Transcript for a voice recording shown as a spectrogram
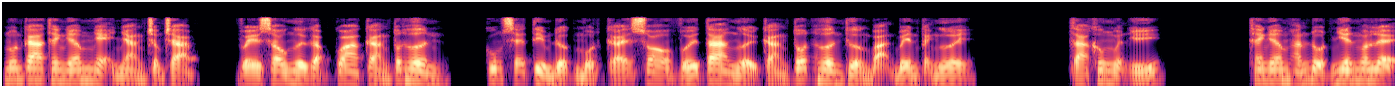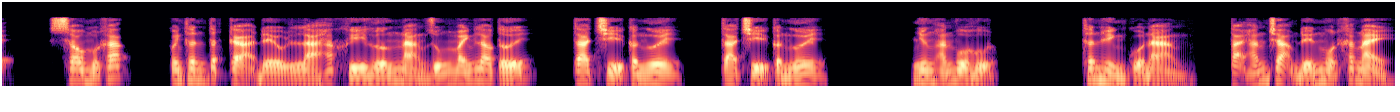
Nôn ca thanh âm nhẹ nhàng chậm chạp, về sau ngươi gặp qua càng tốt hơn, cũng sẽ tìm được một cái so với ta người càng tốt hơn thường bạn bên cạnh ngươi. Ta không nguyện ý. Thanh âm hắn đột nhiên ngoan lệ, sau một khắc, quanh thân tất cả đều là hắc khí hướng nàng dũng mãnh lao tới, ta chỉ cần ngươi, ta chỉ cần ngươi. Nhưng hắn vùa hụt. Thân hình của nàng, tại hắn chạm đến một khắc này,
